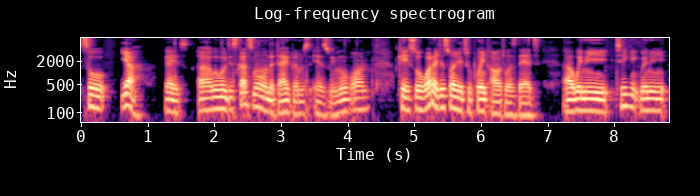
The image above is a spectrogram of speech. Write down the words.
so yeah guys uh, we will discuss more on the diagrams as we move on. Okay so what i just wanted to point out was that uh, when we taking when we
